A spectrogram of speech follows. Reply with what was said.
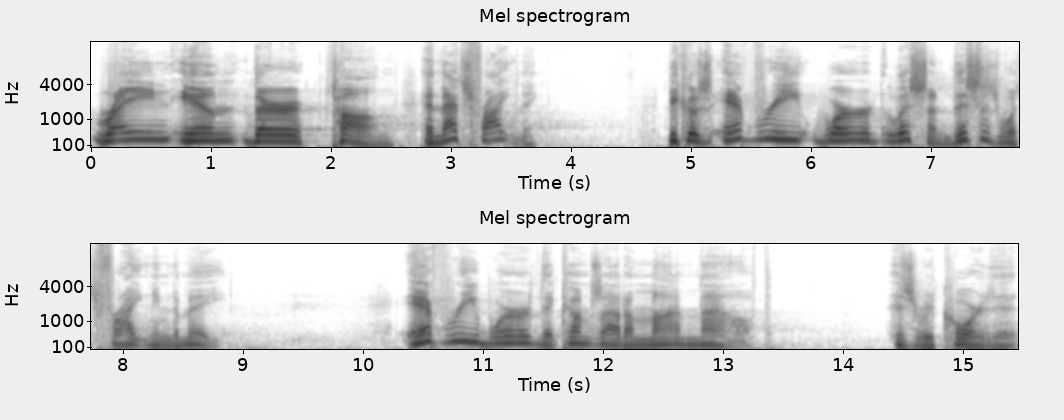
rein in their tongue. And that's frightening. Because every word, listen, this is what's frightening to me. Every word that comes out of my mouth is recorded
